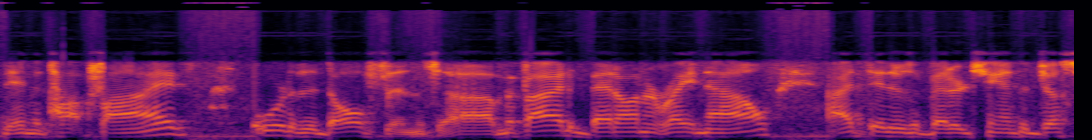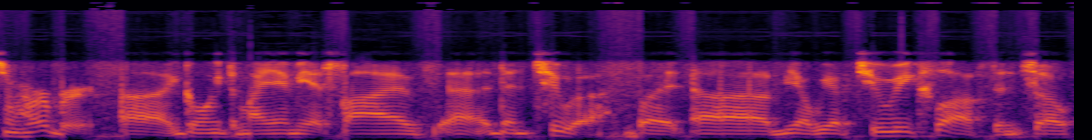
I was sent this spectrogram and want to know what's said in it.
in the top five or to the Dolphins. Um, if I had to bet on it right now, I'd say there's a better chance of Justin Herbert uh, going to Miami at five uh, than Tua. But uh, you know, we have two weeks left, and so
